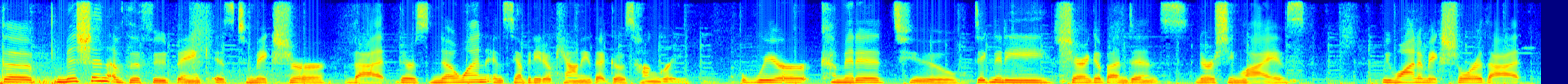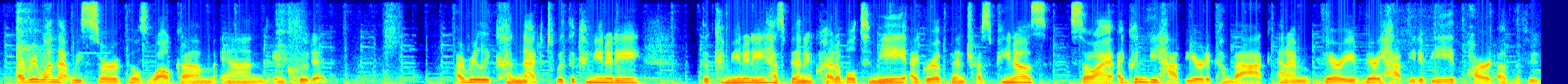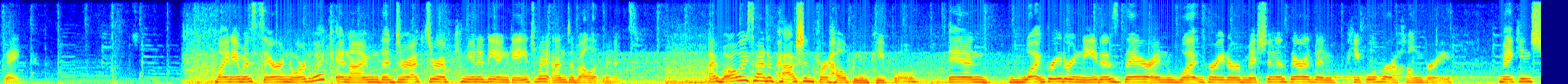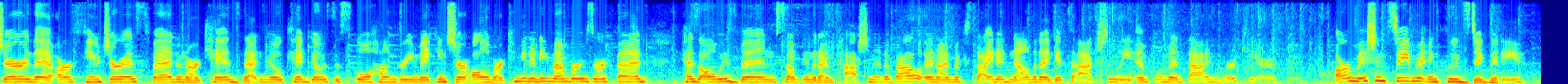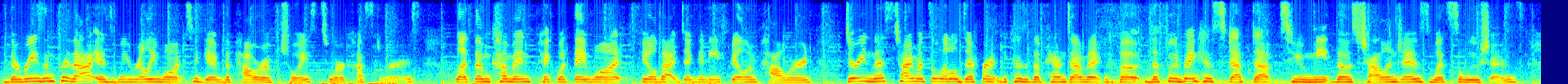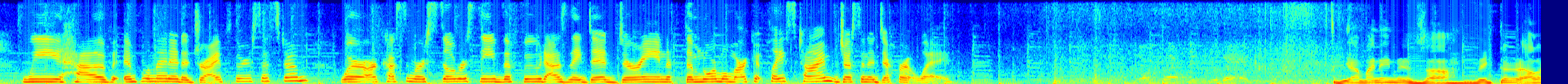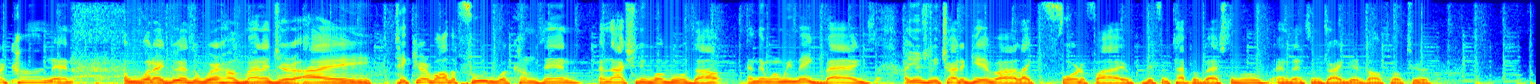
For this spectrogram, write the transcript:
The mission of the food bank is to make sure that there's no one in San Benito County that goes hungry. We're committed to dignity, sharing abundance, nourishing lives. We want to make sure that everyone that we serve feels welcome and included. I really connect with the community the community has been incredible to me. I grew up in Tres Pinos, so I, I, couldn't be happier to come back, and I'm very, very happy to be part of the food bank. My name is Sarah Nordwick, and I'm the Director of Community Engagement and Development. I've always had a passion for helping people, and what greater need is there and what greater mission is there than people who are hungry? making sure that our future is fed and our kids, that no kid goes to school hungry, making sure all of our community members are fed has always been something that I'm passionate about and I'm excited now that I get to actually implement that and work here. Our mission statement includes dignity. The reason for that is we really want to give the power of choice to our customers. Let them come in, pick what they want, feel that dignity, feel empowered. During this time, it's a little different because of the pandemic, but the food bank has stepped up to meet those challenges with solutions. We have implemented a drive-through system where our customers still receive the food as they did during the normal marketplace time, just in a different way. Yeah, my name is uh, Victor Alarcon, and what I do as a warehouse manager, I take care of all the food, what comes in, and actually what goes out. And then when we make bags, I usually try to give uh, like four to five different type of vegetables, and then some dry goods also too.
